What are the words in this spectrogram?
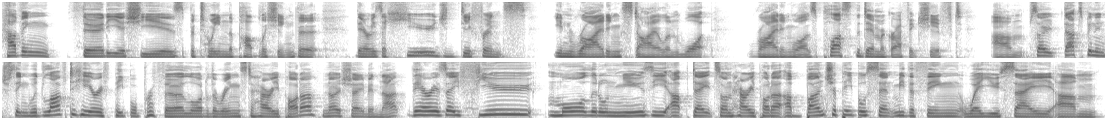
having 30ish years between the publishing that there is a huge difference in writing style and what writing was, plus the demographic shift. Um, so that's been interesting. Would love to hear if people prefer Lord of the Rings to Harry Potter. No shame in that. There is a few more little newsy updates on Harry Potter. A bunch of people sent me the thing where you say, um,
